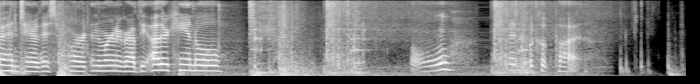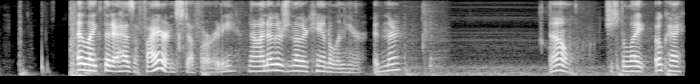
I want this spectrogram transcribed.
Go ahead and tear this apart. And then we're going to grab the other candle. Oh. Good have a cook pot. I like that it has a fire and stuff already. Now, I know there's another candle in here, isn't there? No. Just a light. Okay.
